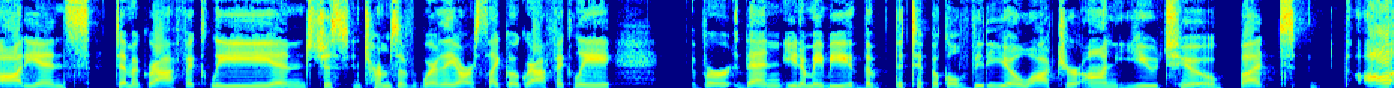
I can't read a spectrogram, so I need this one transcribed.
audience demographically and just in terms of where they are psychographically ver- than you know maybe the the typical video watcher on YouTube. But all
